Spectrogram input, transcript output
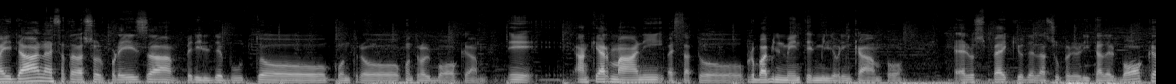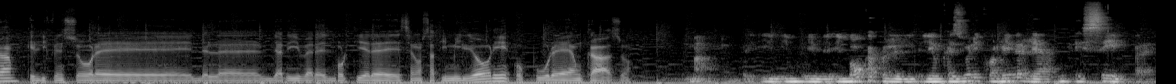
Maidana è stata la sorpresa per il debutto contro, contro il Boca e anche Armani è stato probabilmente il migliore in campo. È lo specchio della superiorità del Boca, che il difensore del, del River e il portiere siano stati migliori, oppure è un caso? Ma il, il, il Boca le, le, occasioni con River le ha avute sempre,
